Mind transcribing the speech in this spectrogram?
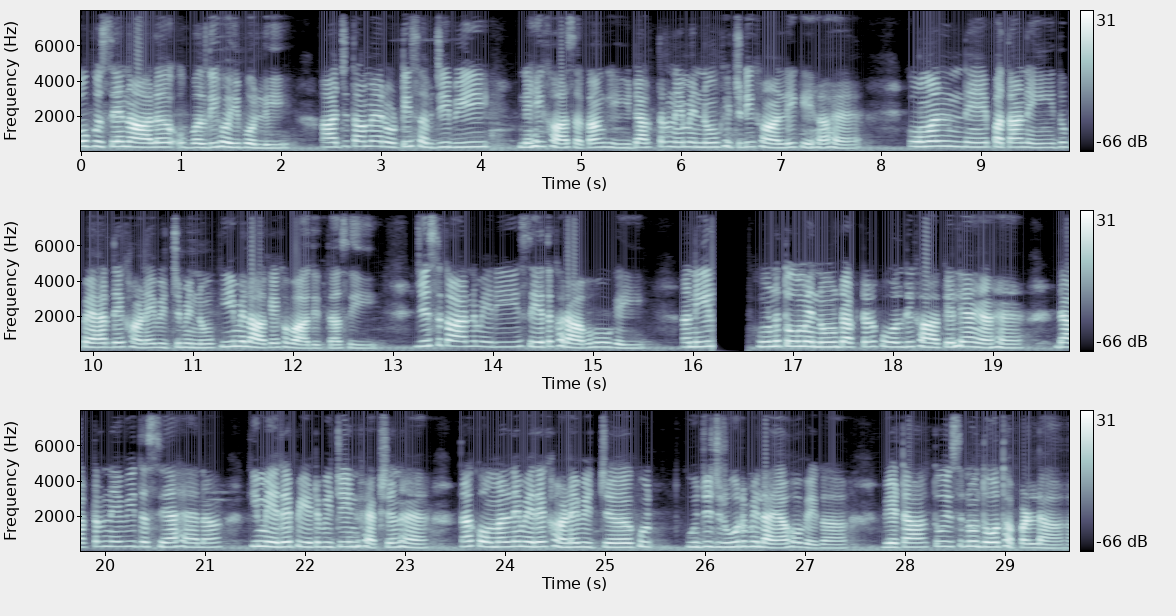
ਉਹ ਗੁੱਸੇ ਨਾਲ ਉਬਲਦੀ ਹੋਈ ਬੋਲੀ, ਅੱਜ ਤਾਂ ਮੈਂ ਰੋਟੀ ਸਬਜ਼ੀ ਵੀ ਨਹੀਂ ਖਾ ਸਕਾਂਗੀ। ਡਾਕਟਰ ਨੇ ਮੈਨੂੰ ਖਿਚੜੀ ਖਾਣ ਲਈ ਕਿਹਾ ਹੈ। ਕੋਮਲ ਨੇ ਪਤਾ ਨਹੀਂ ਦੁਪਹਿਰ ਦੇ ਖਾਣੇ ਵਿੱਚ ਮੈਨੂੰ ਕੀ ਮਿਲਾ ਕੇ ਖਵਾ ਦਿੱਤਾ ਸੀ, ਜਿਸ ਕਾਰਨ ਮੇਰੀ ਸਿਹਤ ਖਰਾਬ ਹੋ ਗਈ। ਅਨੀਲ ਹੁਣ ਤੂੰ ਮੈਨੂੰ ਡਾਕਟਰ ਕੋਲ ਦਿਖਾ ਕੇ ਲਿਆਇਆ ਹੈ। ਡਾਕਟਰ ਨੇ ਵੀ ਦੱਸਿਆ ਹੈ ਨਾ ਕਿ ਮੇਰੇ ਪੇਟ ਵਿੱਚ ਇਨਫੈਕਸ਼ਨ ਹੈ, ਤਾਂ ਕੋਮਲ ਨੇ ਮੇਰੇ ਖਾਣੇ ਵਿੱਚ ਕੁ- ਕੁਝ ਜ਼ਰੂਰ ਮਿਲਾਇਆ ਹੋਵੇਗਾ। ਬੇਟਾ, ਤੂੰ ਇਸ ਨੂੰ ਦੋ ਥੱਪੜ ਲਾ।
